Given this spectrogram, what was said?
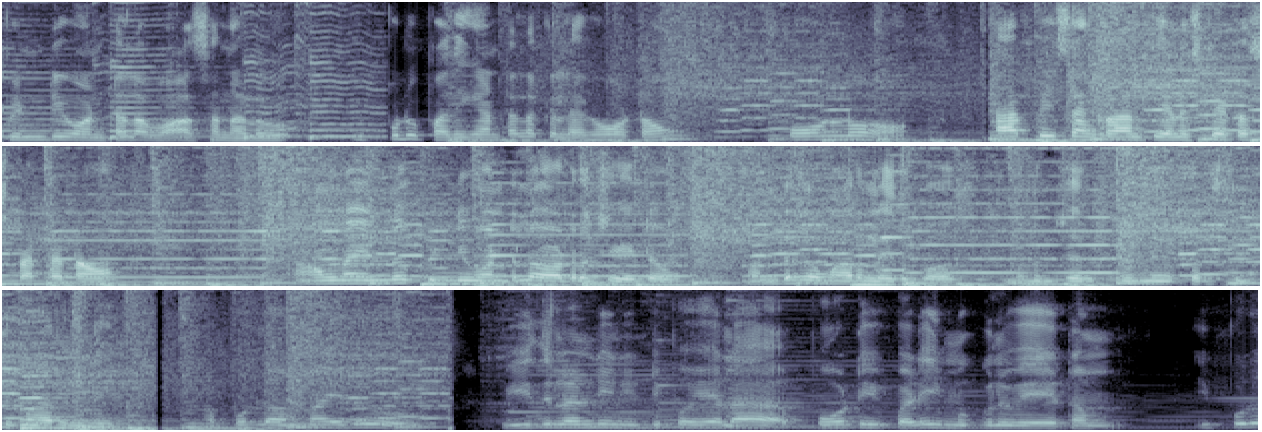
పిండి వంటల వాసనలు ఇప్పుడు పది గంటలకు లెగవటం ఫోన్లో హ్యాపీ సంక్రాంతి అని స్టేటస్ పెట్టడం ఆన్లైన్లో పిండి వంటలు ఆర్డర్ చేయటం. పండుగ మారలేదు బాస్. మనం జరుపుకునే పరిస్థితి మారింది. అప్పుడు అమ్మాయిలు వీధులన్నీ నిండిపోయేలా పోటీ పడి ముగ్గులు వేయటం. ఇప్పుడు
